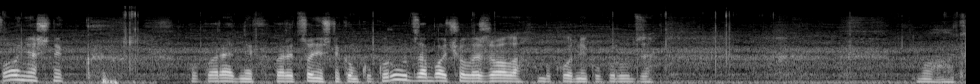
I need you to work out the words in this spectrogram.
Соняшник. Попередник перед соняшником кукурудза бачу лежала, бо корні кукурудза. Багато.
